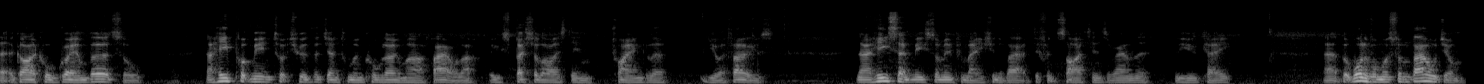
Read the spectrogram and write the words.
uh, a guy called Graham Birdsall. Now he put me in touch with a gentleman called Omar Fowler, who specialised in triangular UFOs. Now he sent me some information about different sightings around the, the UK, uh, but one of them was from Belgium,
